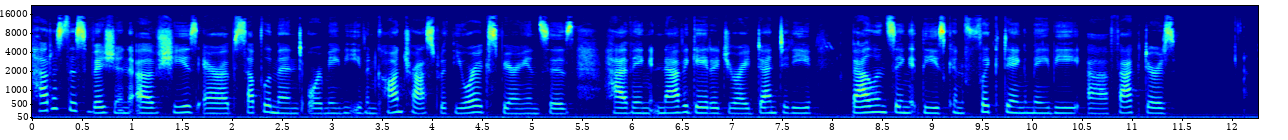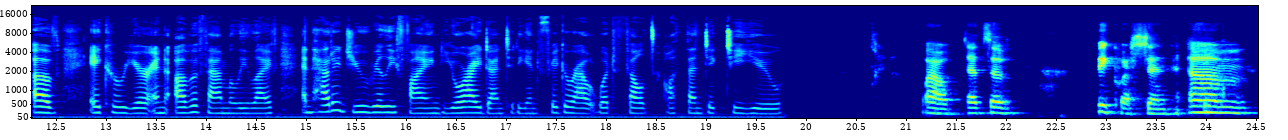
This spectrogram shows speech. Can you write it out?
how does this vision of She is Arab supplement or maybe even contrast with your experiences having navigated your identity? Balancing these conflicting, maybe, uh, factors of a career and of a family life? And how did you really find your identity and figure out what felt authentic to you? Wow, that's a big question. Um,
